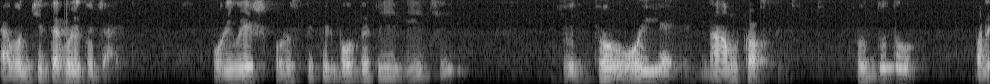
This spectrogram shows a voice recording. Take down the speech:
এমন চিন্তা করে তো যায়। পরিবেশ পরিস্থিতির মধ্যে দিয়ে গিয়েছি যুদ্ধ ওই নাম কষ্টে যুদ্ধ তো মানে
